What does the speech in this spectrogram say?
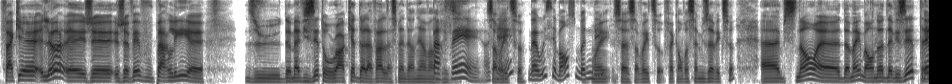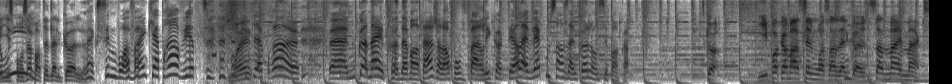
Fait que là, euh, je, je vais vous parler euh, du, de ma visite au Rocket de Laval la semaine dernière, vendredi. Parfait. Ça va être ça. Ben oui, c'est bon, c'est une bonne idée. Oui, ça, ça va être ça. Fait qu'on va s'amuser avec ça. Euh, puis sinon, euh, demain, ben, on a de la visite. Ben Il est oui. supposé apporter de l'alcool. là. Maxime Boivin qui apprend vite, Ouais. qui apprend euh, à nous connaître davantage. Alors pour vous parler cocktail avec ou sans alcool, on ne sait pas encore. En tout cas, il est pas commencé le mois sans alcool. Je dis ça de même, Max.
